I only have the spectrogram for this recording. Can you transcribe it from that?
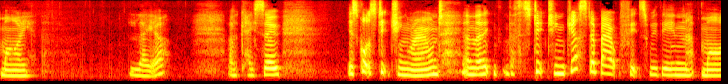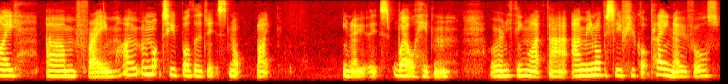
my layer. Okay so it's got stitching round and the, the stitching just about fits within my um, frame. I'm, I'm not too bothered it's not like you know it's well hidden or anything like that. I mean obviously if you've got plain ovals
